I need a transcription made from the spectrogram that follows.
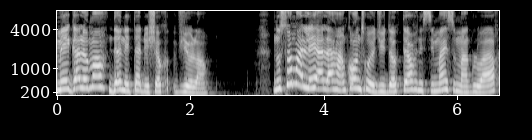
mais également d'un état de choc violent. Nous sommes allés à la rencontre du docteur Nissima Magloire,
